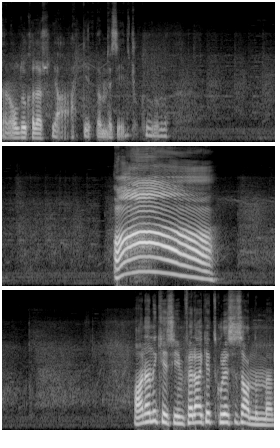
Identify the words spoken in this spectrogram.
Yani olduğu kadar. Ya geri dönmeseydi çok iyi olurdu. Aa! Ananı keseyim. Felaket kulesi sandım ben.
